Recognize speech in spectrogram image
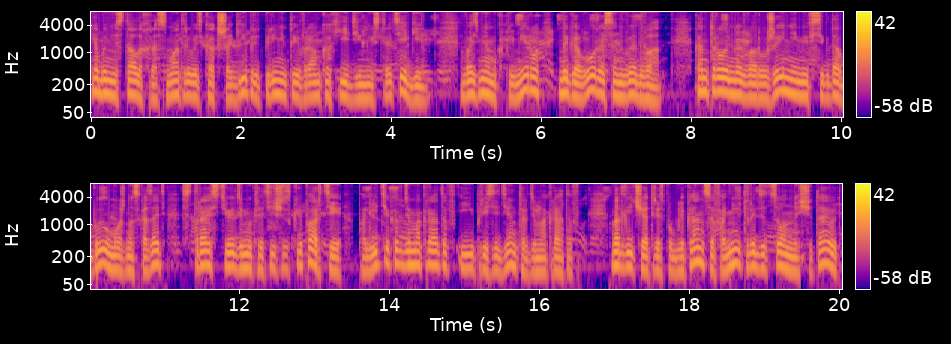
Я бы не стал их рассматривать как шаги, предпринятые в рамках единой стратегии. Возьмем, к примеру, договор СНВ-2. Контроль над вооружениями всегда был, можно сказать, страстью демократической партии, политиков-демократов и президентов-демократов. В отличие от республиканцев, они традиционно считают,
